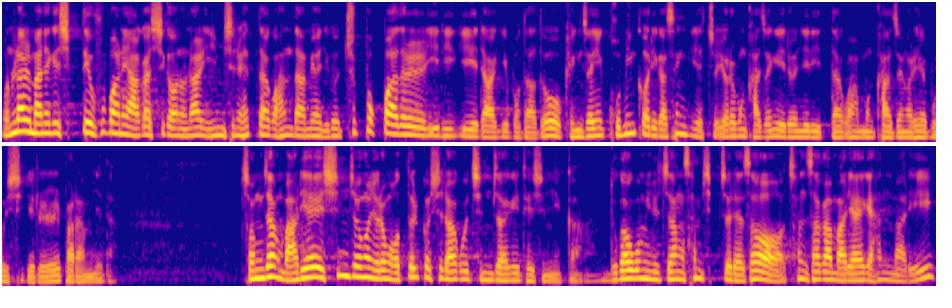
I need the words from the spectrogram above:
오늘날 만약에 10대 후반의 아가씨가 어느 날 임신을 했다고 한다면 이건 축복받을 일이기라기보다도 굉장히 고민거리가 생기겠죠. 여러분 가정에 이런 일이 있다고 한번 가정을 해보시기를 바랍니다. 정작 마리아의 심정은 여러분 어떨 것이라고 짐작이 되십니까? 누가복음 1장 30절에서 천사가 마리아에게 한 말이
